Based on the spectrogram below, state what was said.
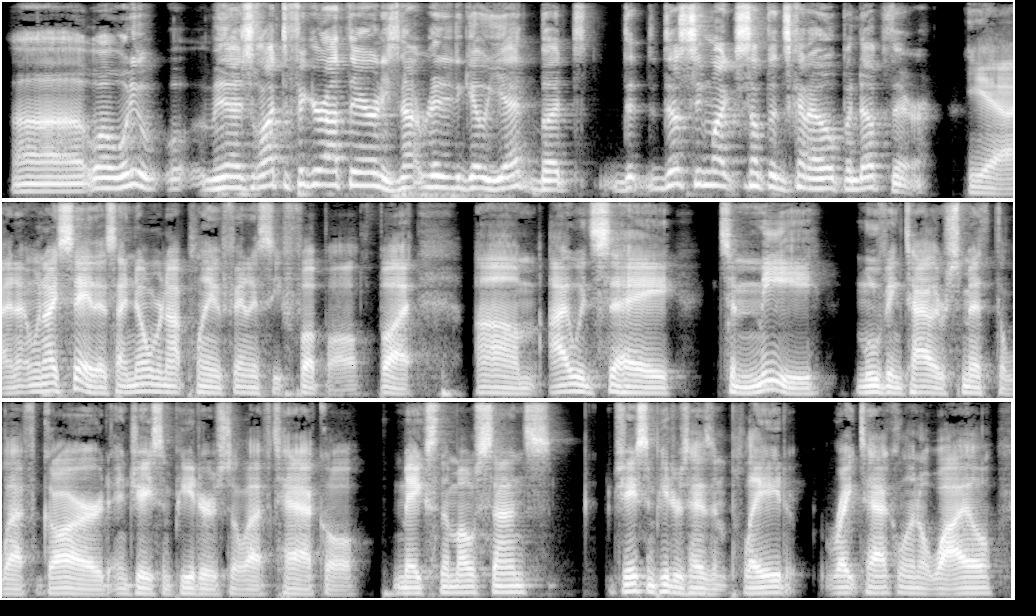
Uh, well, what do you? I mean, there's a lot to figure out there, and he's not ready to go yet, but it does seem like something's kind of opened up there. Yeah, and when I say this, I know we're not playing fantasy football, but um, I would say to me, moving Tyler Smith to left guard and Jason Peters to left tackle makes the most sense. Jason Peters hasn't played right tackle in a while.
